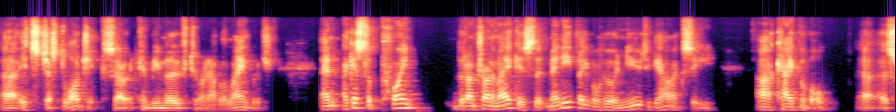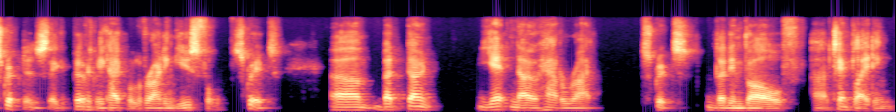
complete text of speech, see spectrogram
Uh, it's just logic, so it can be moved to another language. And I guess the point that I'm trying to make is that many people who are new to Galaxy are capable, uh, as scripters, they're perfectly capable of writing useful scripts, um, but don't yet know how to write scripts that involve uh, templating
